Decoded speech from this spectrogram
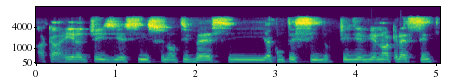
a carreira do Chase se isso não tivesse acontecido. Chase vinha numa crescente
